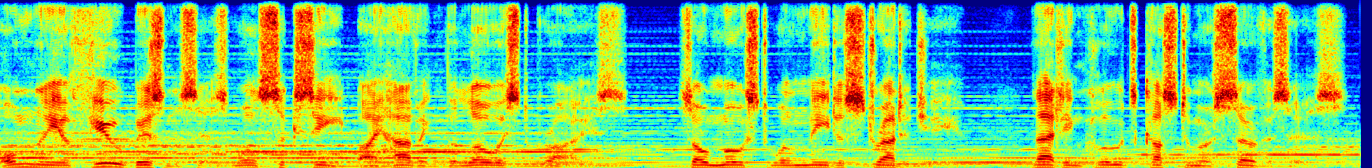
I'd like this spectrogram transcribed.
Only a few businesses will succeed by having the lowest price, so most will need a strategy. That includes customer services.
